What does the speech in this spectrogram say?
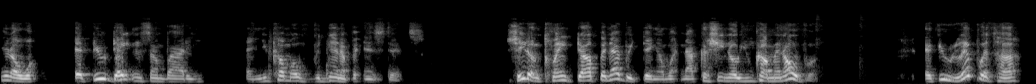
you know, if you dating somebody and you come over for dinner, for instance, she done cleaned up and everything and whatnot because she know you coming over. If you live with her,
